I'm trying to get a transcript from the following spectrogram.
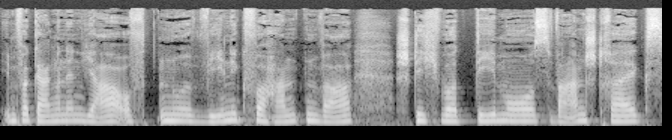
im vergangenen Jahr oft nur wenig vorhanden war. Stichwort Demos, Warnstreiks.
